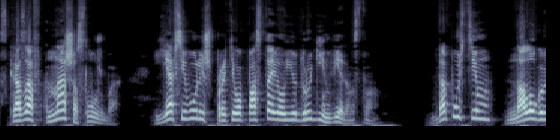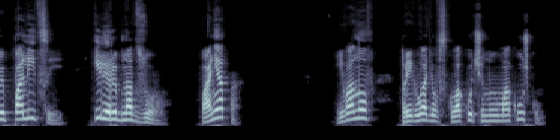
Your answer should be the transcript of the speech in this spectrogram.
Сказав «наша служба», я всего лишь противопоставил ее другим ведомствам. Допустим, налоговой полиции или рыбнадзору. Понятно? Иванов пригладил всклокоченную макушку,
